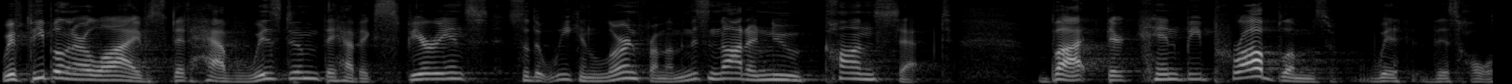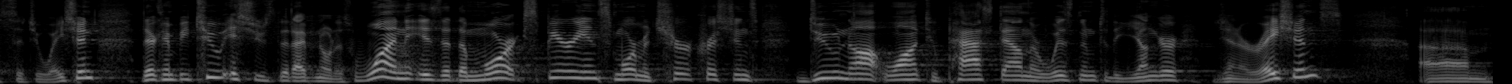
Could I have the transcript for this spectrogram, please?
We have people in our lives that have wisdom, they have experience, so that we can learn from them. And this is not a new concept. But there can be problems with this whole situation. There can be two issues that I've noticed. One is that the more experienced, more mature Christians do not want to pass down their wisdom to the younger generations um,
